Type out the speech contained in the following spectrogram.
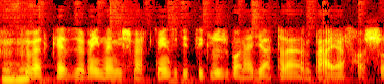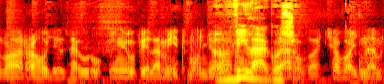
Mhm. következő még nem ismert pénzügyi ciklusban egyáltalán pályázhasson arra, hogy az Európai Unió véleményt mondja, arról, Világos. támogatja vagy nem.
